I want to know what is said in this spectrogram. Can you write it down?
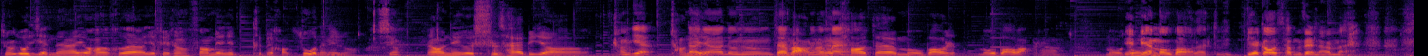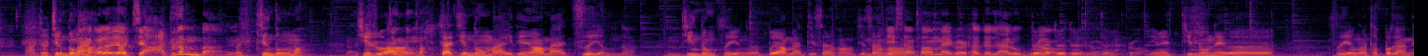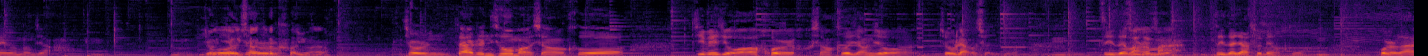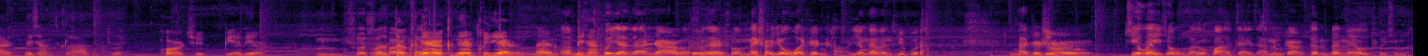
就就是又简单又好喝呀、又非常方便，就特别好做的那种。行，然后那个食材比较常见，常见大家都能在网上网卖淘，在某宝某宝网上，某别别某宝了，别告诉他们在哪儿买，啊，就京东买回，来要假的怎么办？京东嘛，记住啊，京东吧，在京东买一定要买自营的，嗯京东自营的，不要买第三方，第三方第三方没准他的来路不对正，对对对对，是吧？因为京东那个自营的，他不敢那个弄假，嗯，有影响他就是的客源。就是你在任丘嘛，想喝鸡尾酒啊，或者想喝洋酒啊，就有两个选择，嗯，自己在网上买，自己在家随便喝，嗯或者来内向 club，对，或者去别地儿，嗯，说实我话，等肯定是肯定是推荐来啊，内向，推荐咱这儿吧。首先说，没事儿有我真诚，应该问题不大。他这就是鸡尾酒文化在咱们这儿根本没有推行开，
